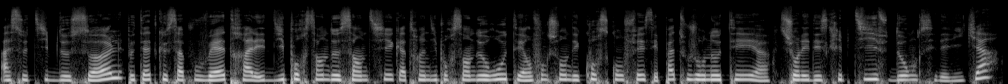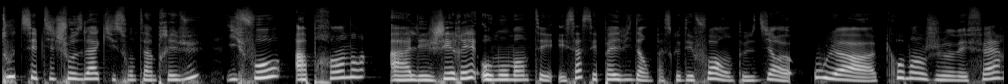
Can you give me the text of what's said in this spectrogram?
à ce type de sol. Peut-être que ça pouvait être allez 10% de sentier, 90% de route et en fonction des courses qu'on fait, c'est pas toujours noté euh, sur les descriptifs, donc c'est délicat. Toutes ces petites choses là qui sont imprévues, il faut apprendre à les gérer au moment T. Et ça, c'est pas évident parce que des fois, on peut se dire euh, comment je vais faire?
